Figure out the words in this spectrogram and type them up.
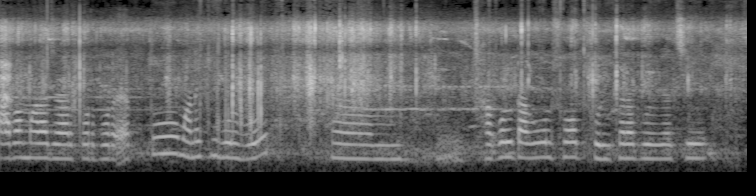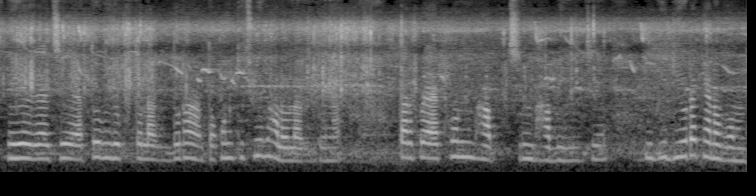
বাবা মারা যাওয়ার পর পর এত মানে কি বলব ছাগল, টাগল সব শরীর খারাপ হয়ে গেছে হয়ে গেছে, এত বিরক্ত লাগতো না, তখন কিছুই ভালো লাগতো না। তারপর এখন ভাবছি, ভাবি যে ভিডিওটা কেন বন্ধ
